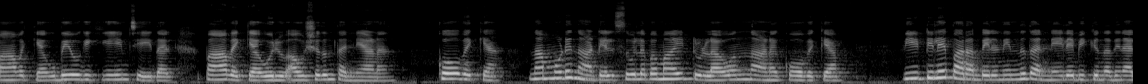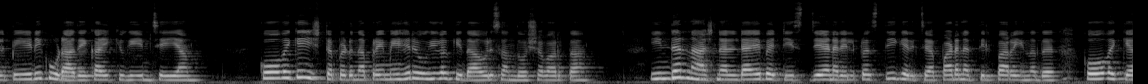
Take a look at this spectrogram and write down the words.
പാവയ്ക്ക ഉപയോഗിക്കുകയും ചെയ്താൽ പാവയ്ക്ക ഒരു ഔഷധം തന്നെയാണ്. കോവയ്ക്ക നമ്മുടെ നാട്ടിൽ സുലഭമായിട്ടുള്ള ഒന്നാണ് കോവയ്ക്ക. വീട്ടിലെ പറമ്പിൽ നിന്ന് തന്നെ ലഭിക്കുന്നതിനാൽ പേടി കൂടാതെ കഴിക്കുകയും ചെയ്യാം. കോവയ്ക്ക ഇഷ്ടപ്പെടുന്ന പ്രമേഹ രോഗികൾക്കിതാ ഒരു സന്തോഷ വാർത്ത. ഇന്റർനാഷണൽ ഡയബറ്റീസ് ജേണലിൽ പ്രസിദ്ധീകരിച്ച പഠനത്തിൽ പറയുന്നത് കോവയ്ക്ക്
